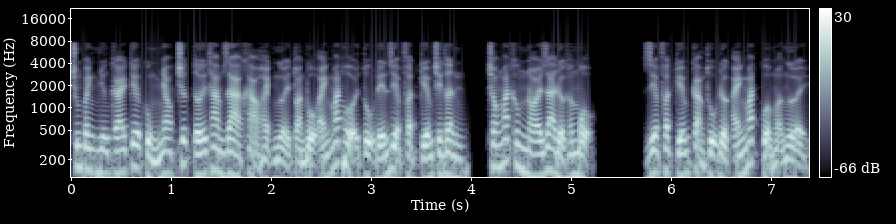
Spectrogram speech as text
chung quanh những cái kia cùng nhau trước tới tham gia khảo hạch người toàn bộ ánh mắt hội tụ đến diệp phật kiếm trên thân, trong mắt không nói ra được hâm mộ. Diệp phật kiếm cảm thụ được ánh mắt của mọi người,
